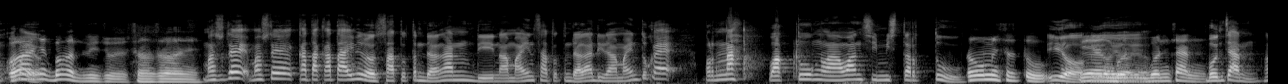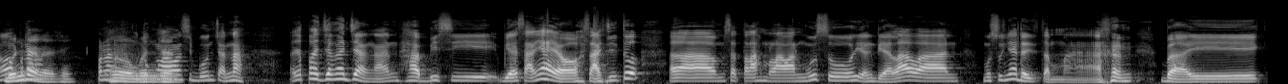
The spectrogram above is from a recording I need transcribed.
ya? banyak banget nih cuy serangan-serangannya Maksudnya maksudnya kata-kata ini loh satu tendangan dinamain satu tendangan dinamain tuh kayak pernah waktu ngelawan si Mister Tu. oh Mister tuh Iya, yang iya, iya, Bon- iya. Bonchan Boncan. Oh, Bonchan pernah sih pernah Oh, untuk Boncan. ngelawan si Boncan. Nah, apa jangan-jangan habis si biasanya ya Sanji tuh em, setelah melawan musuh yang dia lawan, musuhnya dari teman baik.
